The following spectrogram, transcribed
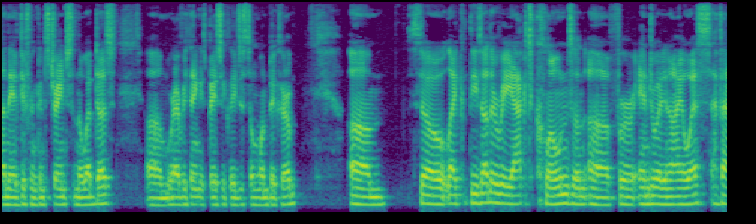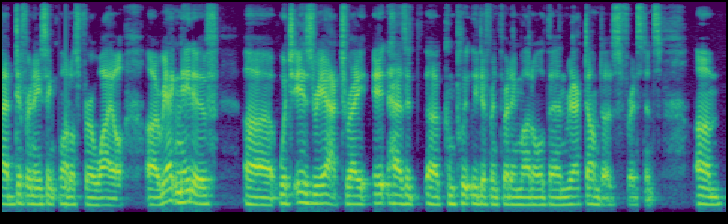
and they have different constraints than the web does, um, where everything is basically just on one big thread. Um, so, like these other React clones on, uh, for Android and iOS have had different async models for a while. Uh, React Native, uh, which is React, right? It has a, a, completely different threading model than React DOM does, for instance. Um,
